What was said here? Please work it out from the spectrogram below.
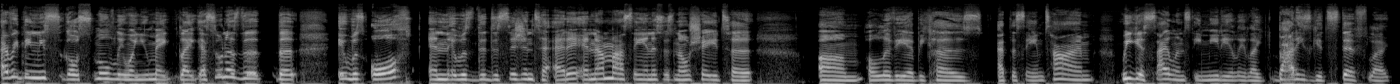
everything needs to go smoothly when you make like as soon as the the it was off and it was the decision to edit. And I'm not saying this is no shade to um Olivia because at the same time we get silenced immediately. Like bodies get stiff. Like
